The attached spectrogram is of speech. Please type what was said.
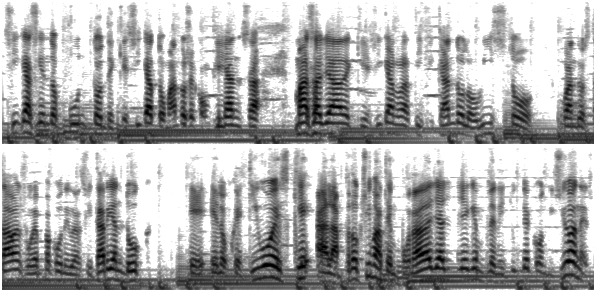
siga haciendo puntos, de que siga tomándose confianza, más allá de que siga ratificando lo visto cuando estaba en su época universitaria en Duke, eh, el objetivo es que a la próxima temporada ya llegue en plenitud de condiciones.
